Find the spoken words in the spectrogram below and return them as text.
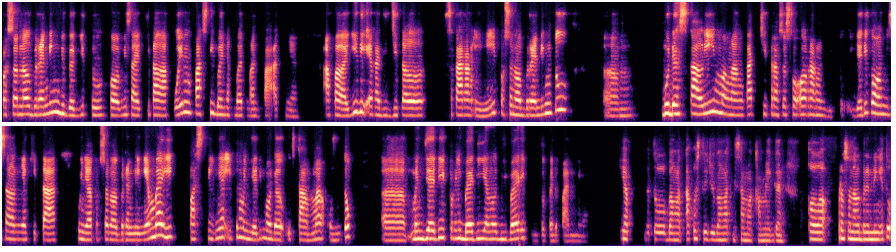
personal branding juga gitu. Kalau misalnya kita lakuin, pasti banyak banget manfaatnya. Apalagi di era digital sekarang ini, personal branding tuh um, mudah sekali mengangkat citra seseorang gitu. Jadi kalau misalnya kita punya personal branding yang baik, pastinya itu menjadi modal utama untuk uh, menjadi pribadi yang lebih baik gitu ke depannya. Yap, betul banget. Aku setuju banget sama Kak Megan. Kalau personal branding itu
